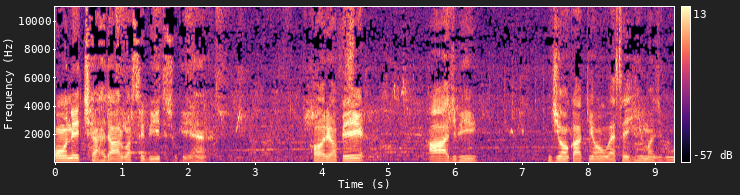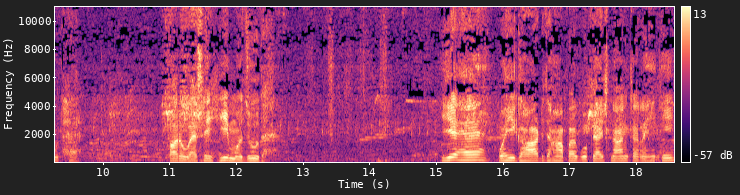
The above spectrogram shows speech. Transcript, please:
पौने छः हज़ार वर्ष बीत चुके हैं। और यह पेड़ आज भी ज्यों का त्यों वैसे ही मज़बूत है और वैसे ही मौजूद है। यह है वही घाट जहाँ पर गोपियाँ स्नान कर रही थी।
